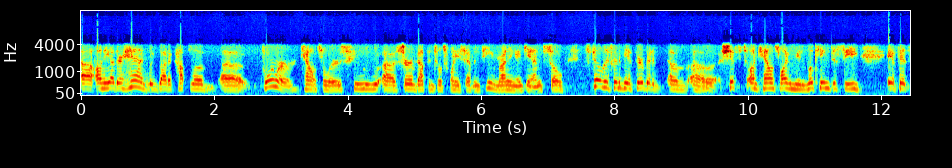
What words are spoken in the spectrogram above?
Uh, on the other hand, we've got a couple of uh, former councillors who uh, served up until 2017 running again. So still, there's going to be a fair bit of, of uh, shift on council. I'm going to be looking to see if it's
